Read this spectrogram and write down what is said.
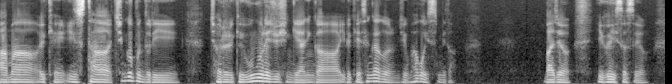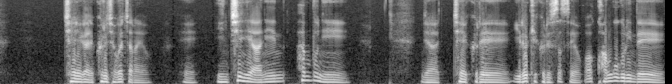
아마 이렇게 인스타 친구분들이 저를 이렇게 응원해 주신 게 아닌가 이렇게 생각을 지금 하고 있습니다. 맞아. 이거 있었어요. 제가 글을 적었잖아요. 예. 인친이 아닌 한 분이 이제 제 글에 이렇게 글을 썼어요. 아, 광고 글인데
